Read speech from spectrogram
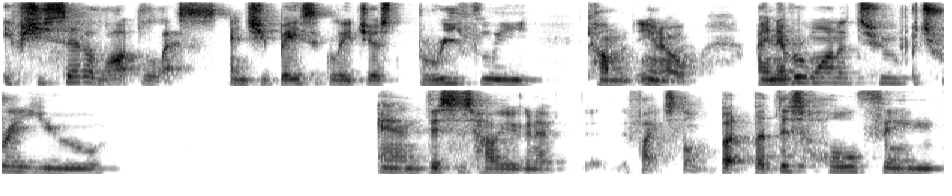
if she said a lot less and she basically just briefly come, you know, I never wanted to betray you and this is how you're gonna fight Sloane. But but this whole thing,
